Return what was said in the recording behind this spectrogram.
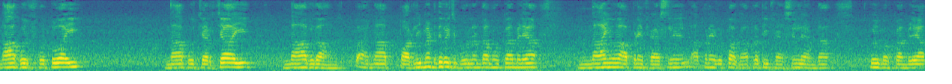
ਨਾ ਕੋਈ ਫੋਟੋ ਆਈ, ਨਾ ਕੋਈ ਚਰਚਾ ਆਈ, ਨਾ ਵਿਧਾਨ, ਨਾ ਪਾਰਲੀਮੈਂਟ ਦੇ ਵਿੱਚ ਬੋਲਣ ਦਾ ਮੌਕਾ ਮਿਲਿਆ, ਨਾ ਹੀ ਉਹ ਆਪਣੇ ਫੈਸਲੇ, ਆਪਣੇ ਵਿਭਾਗਾਂ ਪ੍ਰਤੀ ਫੈਸਲੇ ਲੈਣ ਦਾ ਕੋਈ ਮੌਕਾ ਮਿਲਿਆ।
